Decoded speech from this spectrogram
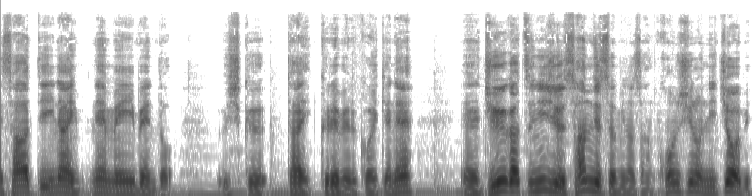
ー、39ねメインイベント牛久対クレベル小池ね、えー、10月23ですよ皆さん。今週の日曜日、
